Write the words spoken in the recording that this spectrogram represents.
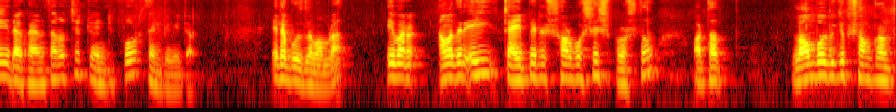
এই দেখো অ্যান্সার হচ্ছে টোয়েন্টি ফোর সেন্টিমিটার এটা বুঝলাম আমরা। এবার আমাদের এই টাইপের সর্বশেষ প্রশ্ন, অর্থাৎ লম্ব বিক্ষেপ সংক্রান্ত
